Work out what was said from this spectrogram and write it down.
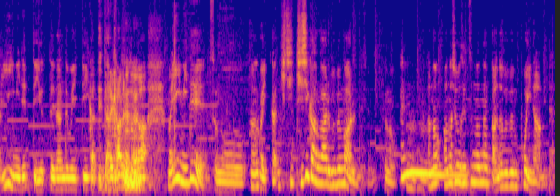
あいい意味でって言って何でも言っていいかって言ったらあるのがまあいい意味でそのなんか一回既視感がある部分もあるんですよね。そのうん。あのあの小説のなんかあの部分っぽいなみたい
